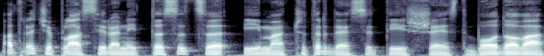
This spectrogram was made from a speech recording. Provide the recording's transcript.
a treće plasirani TSC ima 46 bodova.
